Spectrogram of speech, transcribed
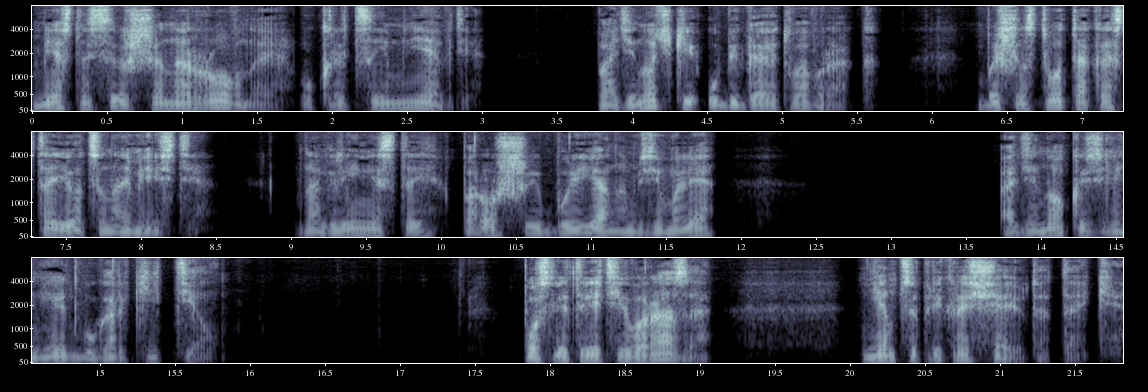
Местность совершенно ровная, укрыться им негде. Поодиночке убегают во враг. Большинство так и остается на месте. На глинистой, поросшей бурьяном земле одиноко зеленеют бугорки тел. После третьего раза немцы прекращают атаки.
